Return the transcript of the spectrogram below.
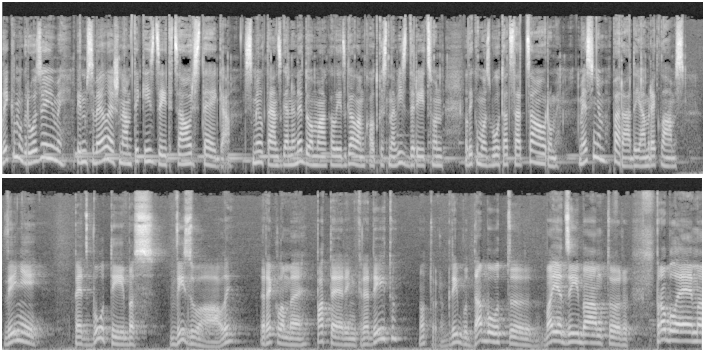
Likuma grozījumi pirms vēlēšanām tika izdzīti cauri steigā. Smiltēns gan nedomā, ka līdz galam kaut kas nav izdarīts un likumos būtu atstāti caurumi. Mēs viņam parādījām reklāmas. Viņi pēc būtības vizuāli reklamē patēriņa kredītu, Nu, tur gribu dabūt eh, vajadzībām, tur problēma,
